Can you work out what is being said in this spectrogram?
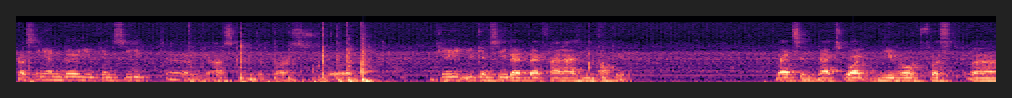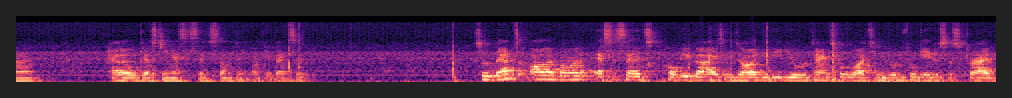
Pressing enter you can see uh, it me the password. Okay you can see that that file has been copied. That's it. That's what we wrote first uh, hello testing ssh something. Okay that's it so that's all about ssh hope you guys enjoyed the video. Thanks for watching. Don't forget to subscribe.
